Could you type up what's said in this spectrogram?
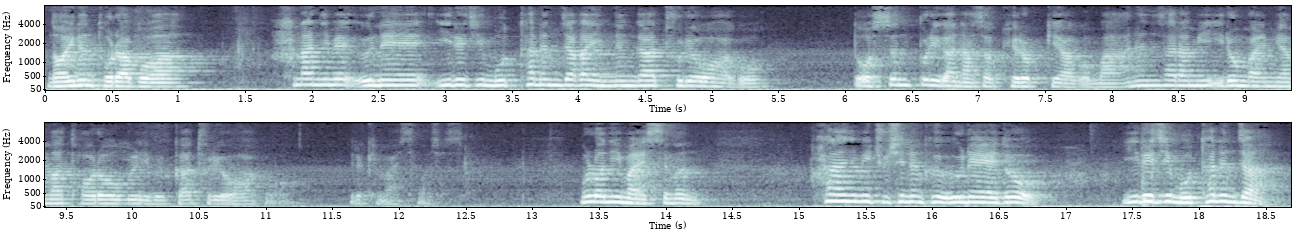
너희는 돌아보아 하나님의 은혜에 이르지 못하는 자가 있는가 두려워하고 또 쓴 뿌리가 나서 괴롭게 하고 많은 사람이 이로 말미암아 더러움을 입을까 두려워하고 이렇게 말씀하셨어요. 물론 이 말씀은 하나님이 주시는 그 은혜에도 이르지 못하는 자,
